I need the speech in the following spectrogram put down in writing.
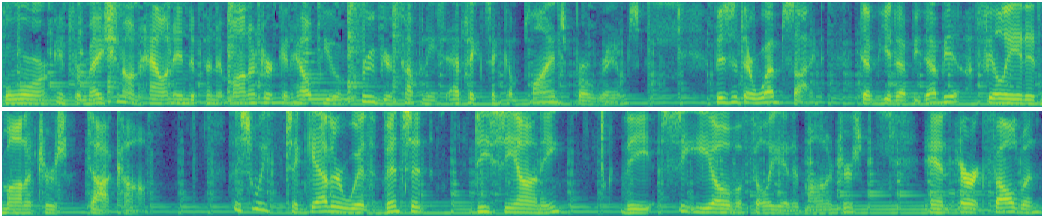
For more information on how an independent monitor can help you improve your company's ethics and compliance programs, visit their website, www.affiliatedmonitors.com. This week, together with Vincent DiCianni, the CEO of Affiliated Monitors, and Eric Feldman,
